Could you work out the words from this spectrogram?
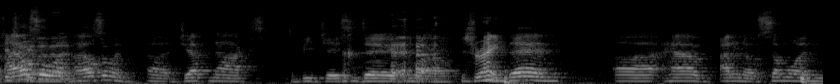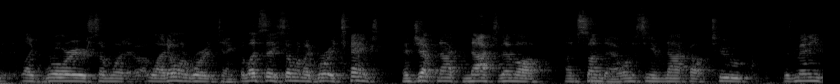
okay. I also give it want a- I also want uh, Jeff Knox to beat Jason Day tomorrow. That's right. And then uh, have I don't know someone like Rory or someone. Well, I don't want Rory to tank, but let's say someone like Rory tanks and Jeff Knox knocks them off on Sunday. I want to see him knock off two as many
